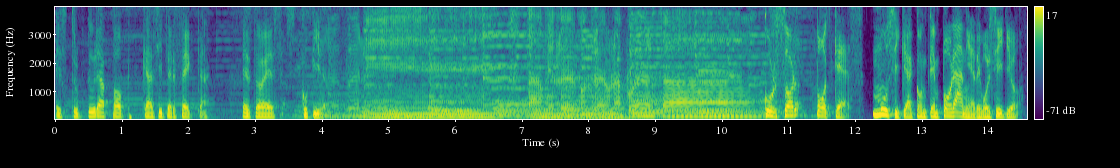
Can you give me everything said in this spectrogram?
estructura pop casi perfecta. Esto es Cupido. También le pondré una puerta. Cursor Podcast. Música contemporánea de bolsillo.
